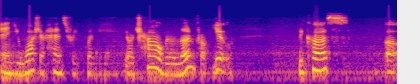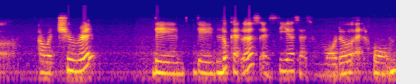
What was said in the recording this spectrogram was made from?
and you wash your hands frequently, your child will learn from you. Because uh, our children, they, they look at us and see us as a model at home.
